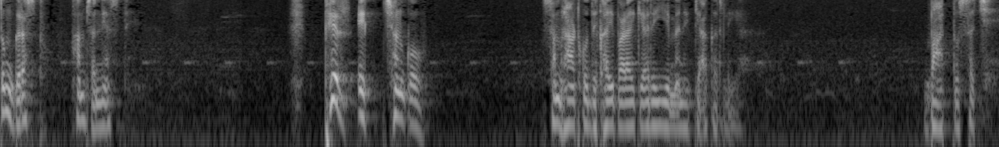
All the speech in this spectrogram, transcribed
तुम ग्रस्त हो, हम संन्यास्त थे फिर एक क्षण को सम्राट को दिखाई पड़ा कि अरे, ये मैंने क्या कर लिया। बात तो सच है।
